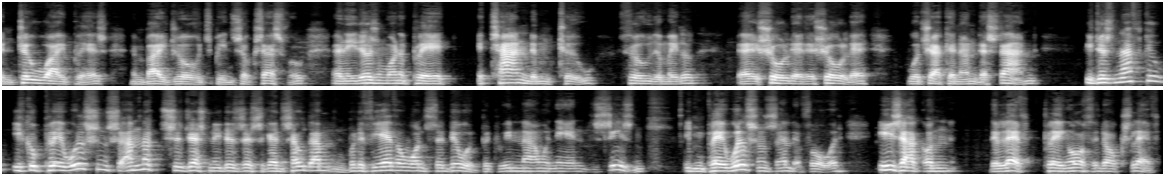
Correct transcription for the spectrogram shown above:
and two wide players. And by Jove, it's been successful. And he doesn't want to play a tandem two through the middle, uh, shoulder to shoulder, which I can understand. He doesn't have to. He could play Wilson. I'm not suggesting he does this against Southampton, but if he ever wants to do it between now and the end of the season, he can play Wilson centre forward, Isak on the left, playing orthodox left,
